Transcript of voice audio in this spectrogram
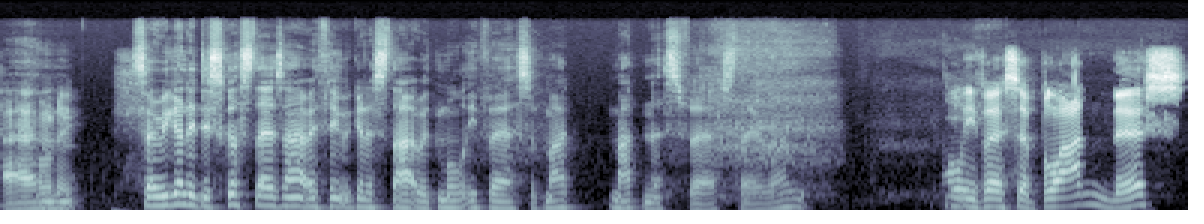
Funny. So we're going to discuss those out. I think we're going to start with Multiverse of Mad- Madness first, though, right? Multiverse of blandness.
